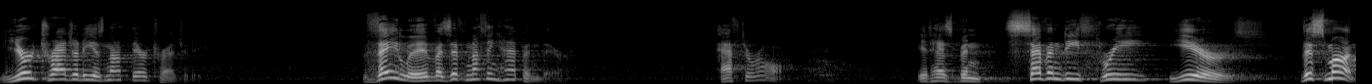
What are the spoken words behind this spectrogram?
Your tragedy is not their tragedy. They live as if nothing happened there. After all, it has been 73 years this month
